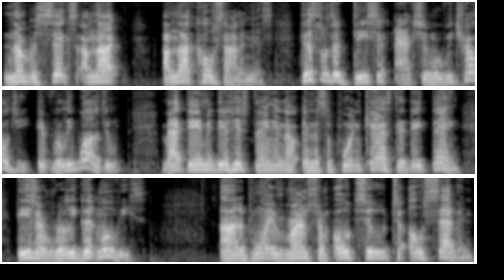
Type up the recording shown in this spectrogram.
number six. I'm not. I'm not co-signing this. This was a decent action movie trilogy. It really was. It, Matt Damon did his thing, and the, and the supporting cast did their thing. These are really good movies. Uh, the point runs from 02 to 07.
